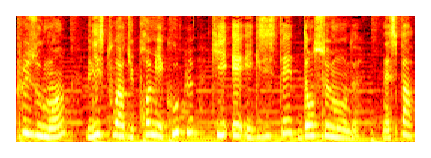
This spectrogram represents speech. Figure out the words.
plus ou moins, l'histoire du premier couple qui ait existé dans ce monde, n'est-ce pas?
